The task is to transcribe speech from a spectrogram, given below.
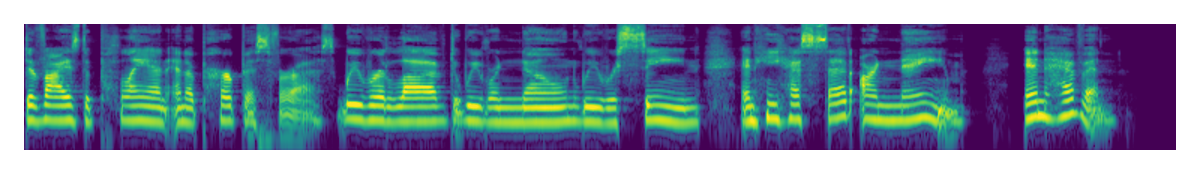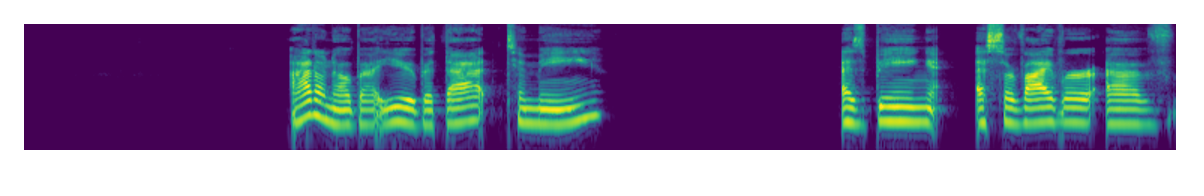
devised a plan and a purpose for us. We were loved, we were known, we were seen, and He has set our name in heaven. I don't know about you, but that to me, as being a survivor of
